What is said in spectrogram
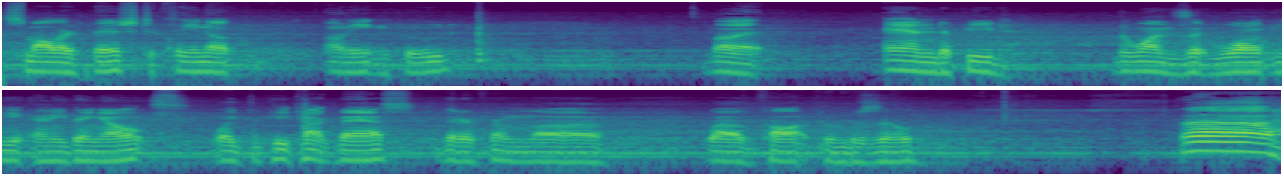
smaller fish to clean up uneaten food. But, and to feed the ones that won't eat anything else, like the peacock bass that are from uh, wild caught from Brazil. Uh,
